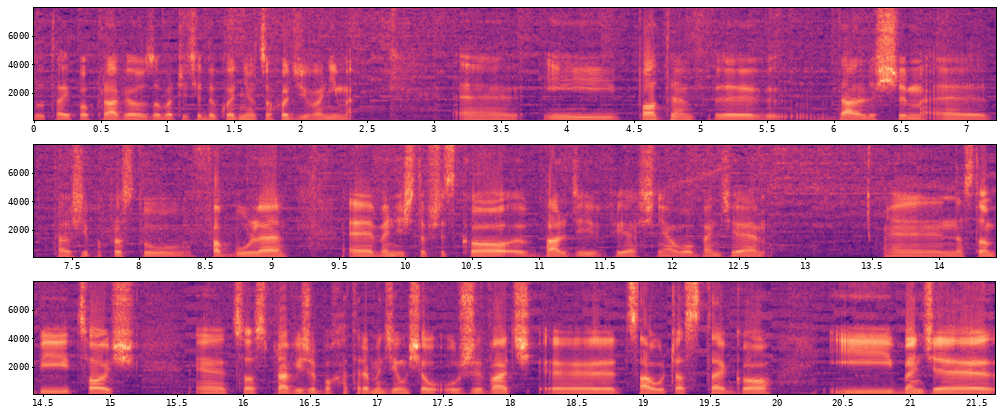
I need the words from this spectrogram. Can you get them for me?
tutaj poprawiał, zobaczycie dokładnie o co chodzi w anime. E, I potem w dalszym, e, dalszej po prostu fabule e, będzie się to wszystko bardziej wyjaśniało, będzie nastąpi coś, co sprawi, że bohater będzie musiał używać cały czas tego i będzie,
